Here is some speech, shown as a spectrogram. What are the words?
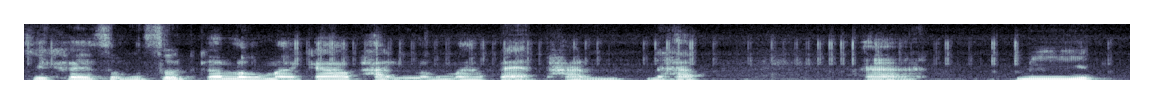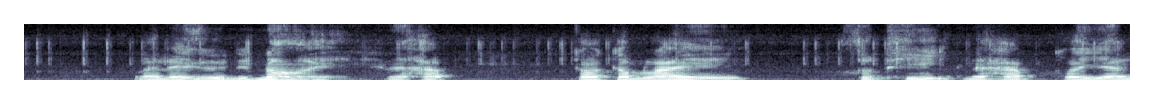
ที่เคยสูงสุดก็ลงมา 9,000 ลงมา 8,000 นะครับอ่ามีรายได้อื่นนิดหน่อยนะครับ ก็กำไรสุทธินะครับ ก็ยัง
